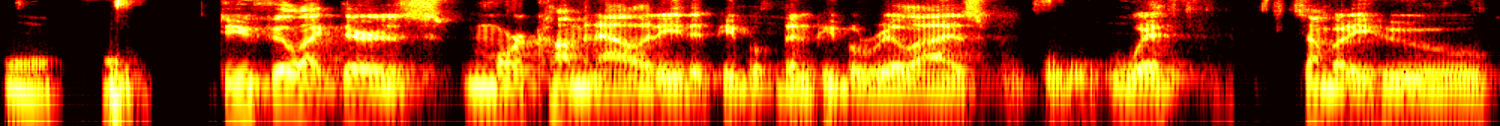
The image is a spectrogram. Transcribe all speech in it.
hmm. Do you feel like there's more commonality that people than people realize with somebody who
